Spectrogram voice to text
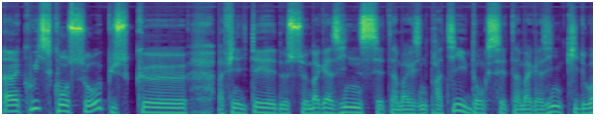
un quiz conso puisque la finalité de ce magazine c'est un magazine pratique donc c'est un magazine qui doit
